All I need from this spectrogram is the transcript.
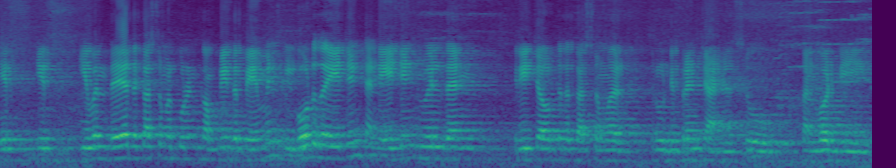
if, if even there the customer couldn't complete the payment, we go to the agent and the agent will then reach out to the customer through different channels to convert the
